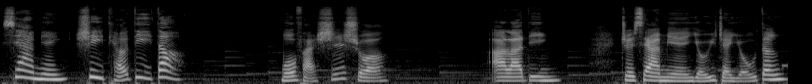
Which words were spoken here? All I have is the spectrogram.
下面是一条地道。魔法师说：“阿拉丁，这下面有一盏油灯，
